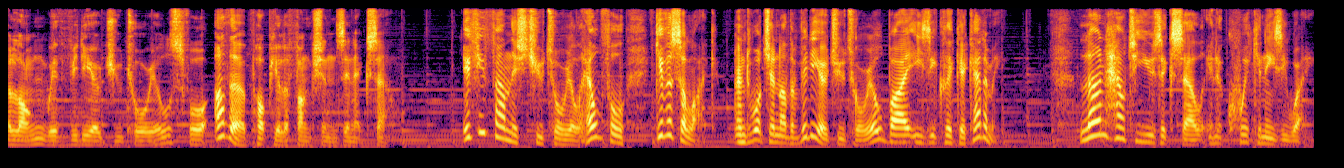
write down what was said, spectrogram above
along with video tutorials for other popular functions in Excel. If you found this tutorial helpful, give us a like and watch another video tutorial by EasyClick Academy learn how to use Excel in a quick and easy way.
